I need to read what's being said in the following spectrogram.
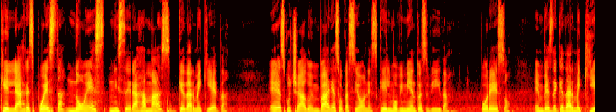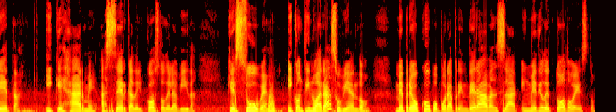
que la respuesta no es ni será jamás quedarme quieta. He escuchado en varias ocasiones que el movimiento es vida. Por eso, en vez de quedarme quieta y quejarme acerca del costo de la vida, que sube y continuará subiendo. Me preocupo por aprender a avanzar en medio de todo esto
